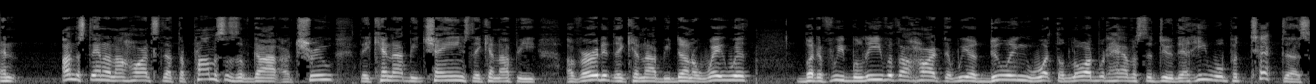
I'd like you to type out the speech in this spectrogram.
and understand in our hearts that the promises of God are true. They cannot be changed. They cannot be averted. They cannot be done away with. But if we believe with our heart that we are doing what the Lord would have us to do, that He will protect us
